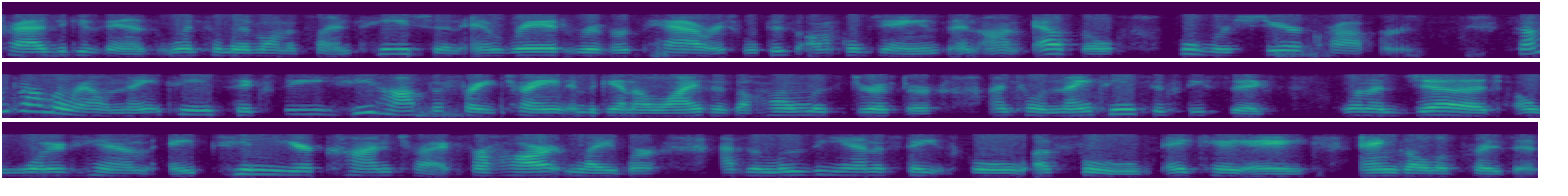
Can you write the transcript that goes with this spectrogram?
tragic events, went to live on a plantation in Red River Parish with his Uncle James and Aunt Ethel, who were sharecroppers. Sometime around 1960, he hopped a freight train and began a life as a homeless drifter until 1966 when a judge awarded him a 10 year contract for hard labor at the Louisiana State School of Fools, aka Angola Prison.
